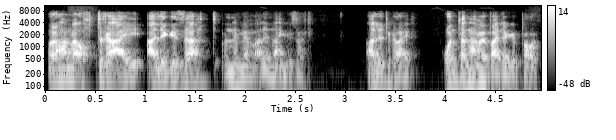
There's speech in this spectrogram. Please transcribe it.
Und dann haben wir auf drei alle gesagt und dann haben alle Nein gesagt. Alle drei. Und dann haben wir weitergebaut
